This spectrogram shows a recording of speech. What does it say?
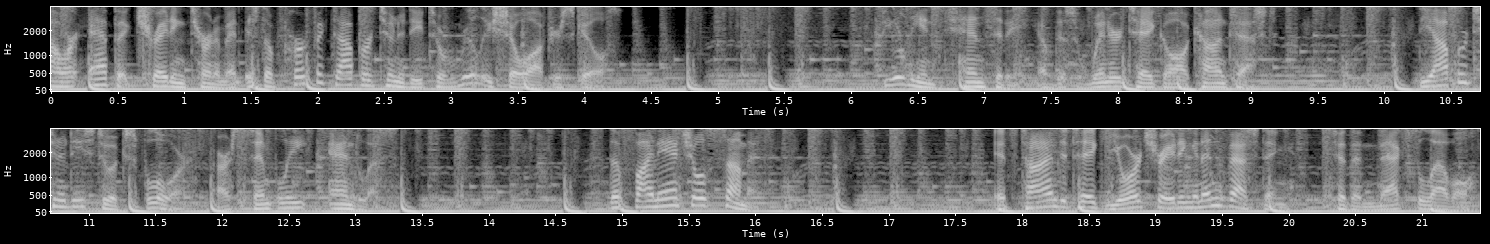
Our epic trading tournament is the perfect opportunity to really show off your skills. Feel the intensity of this winner take all contest. The opportunities to explore are simply endless. The Financial Summit. It's time to take your trading and investing to the next level.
